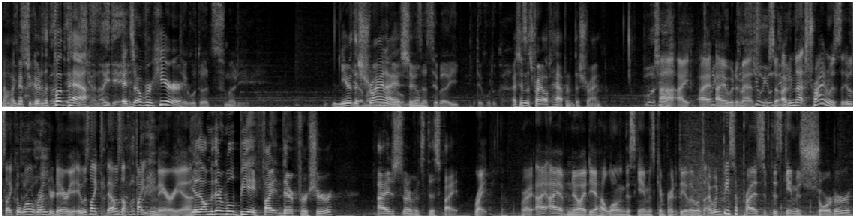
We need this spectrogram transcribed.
Now we have to go to the footpath. It's over here. Near the shrine, I assume. I assume this fight also happened at the shrine. Uh, I, I, I would imagine. So I mean, that shrine was it was like a well rendered area. It was like that was a fighting area. Yeah, I mean there will be a fight there for sure. I just don't know if it's this fight. Right, right. I, I have no idea how long this game is compared to the other ones. I wouldn't be surprised if this game is shorter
